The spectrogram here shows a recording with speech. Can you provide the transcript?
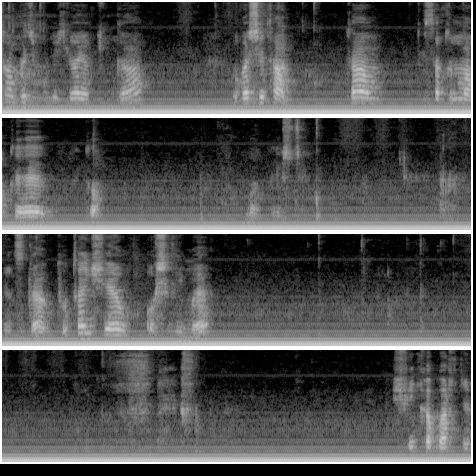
Tam będziemy mieć Lion Kinga. No właśnie tam. Tam. Stamtąd mam te... to. Mam jeszcze. Więc tak, tutaj się osiedlimy. Świnka party.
